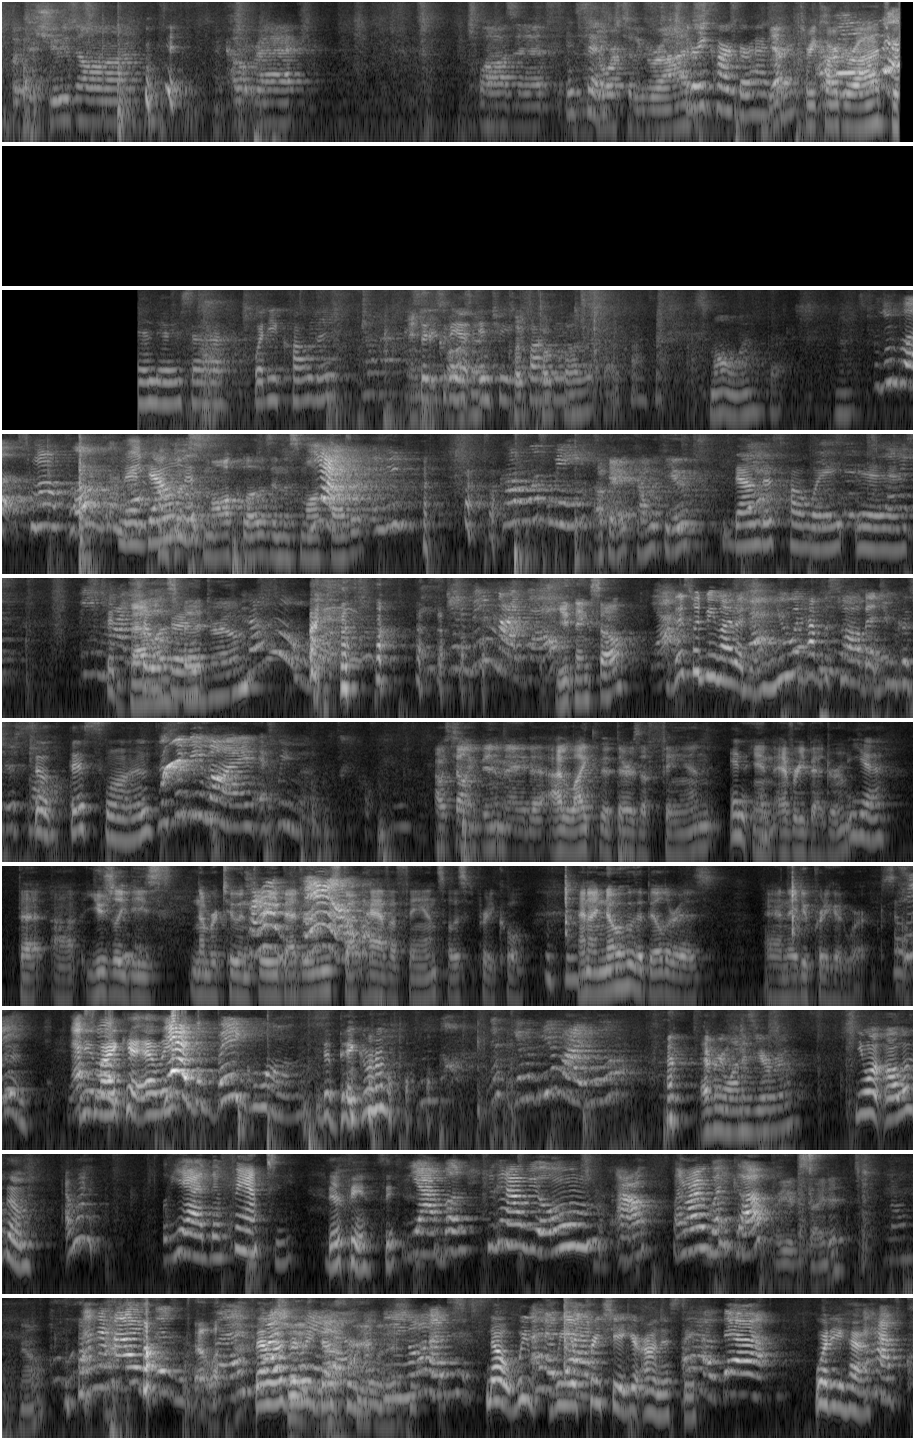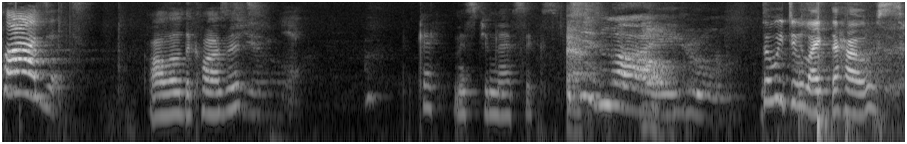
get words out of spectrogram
put your shoes on. a coat rack. Closet. and It's the door to the garage. Three car garage. Yep, right? three car oh, garage. And there's a what do you call this? Entry this would be an entry Coat- closet. coat closet. Closet. Small one, but We can put small clothes in Then there. down put small clothes in the small yeah. closet. and then Come with me. Okay, come with you. down this hallway is The Bella's Children. bedroom. No. It's gonna be my bed. you think so? Yeah. this would be my bedroom. You would have the small bedroom because you're small. so this one. this would be mine if we move. I was telling Biname that I like that there's a fan In- in every bedroom. Yeah. That uh, usually these number two and three bedrooms don't have a fan, so this is pretty cool. Mm-hmm. And I know who the builder is, and they do pretty good work. So. Oh, good. That's You what- like it, Ellie? Yeah, the big one. The big room. This is gonna be my room. Everyone is your room. You want all of them? I want. Yeah, the fancy. They're fancy. Yeah, but you can have your own. Uh, when I wake up, Are you excited? No. and I have this Bella. Bella really here. doesn't- I'm being honest. No, we we appreciate your honesty. I have that. What do you have? I have? have closets. All of the closets? Yeah. Okay, Miss Gymnastics. This is my Oh. room. So we do like the house.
